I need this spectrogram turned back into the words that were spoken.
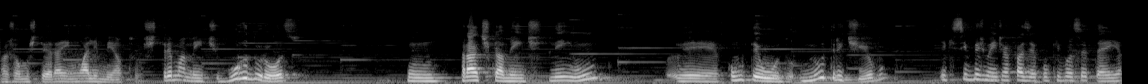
nós vamos ter aí um alimento extremamente gorduroso com praticamente nenhum é, conteúdo nutritivo e que simplesmente vai fazer com que você tenha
